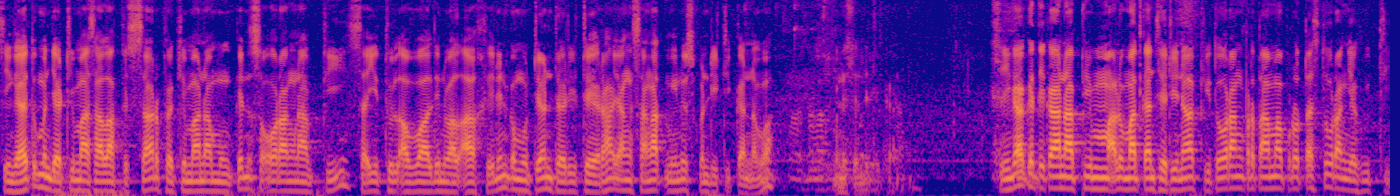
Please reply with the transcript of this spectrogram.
Sehingga itu menjadi masalah besar bagaimana mungkin seorang nabi Sayyidul Awalin wal Akhirin kemudian dari daerah yang sangat minus pendidikan apa? Minus pendidikan. Sehingga ketika Nabi memaklumatkan jadi nabi itu orang pertama protes itu orang Yahudi.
